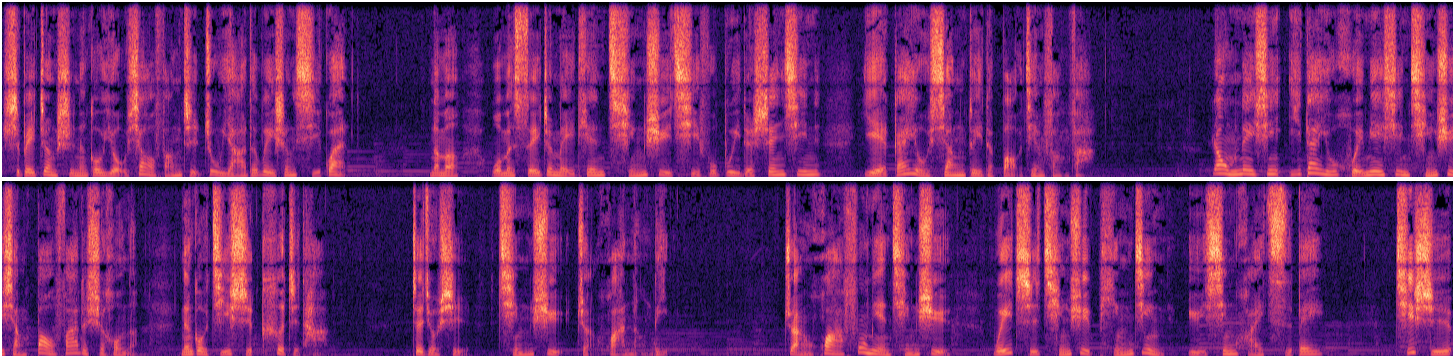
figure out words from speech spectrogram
是被证实能够有效防止蛀牙的卫生习惯，那么我们随着每天情绪起伏不已的身心，也该有相对的保健方法。”让我们内心一旦有毁灭性情绪想爆发的时候呢，能够及时克制它，这就是情绪转化能力。转化负面情绪，维持情绪平静与心怀慈悲，其实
